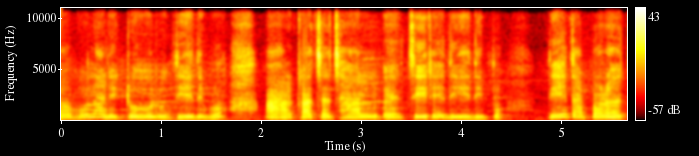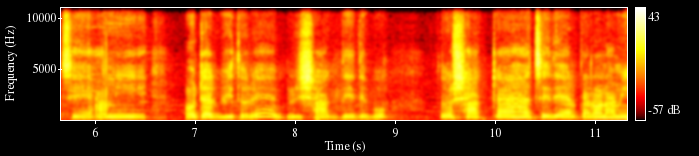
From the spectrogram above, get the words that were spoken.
লবণ আর একটু হলুদ দিয়ে দেব আর কাঁচা ঝাল চিড়ে দিয়ে দিব। দিয়ে তারপর হচ্ছে আমি ওটার ভিতরে শাক দিয়ে দেব। তো শাকটা হচ্ছে দেওয়ার কারণ আমি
